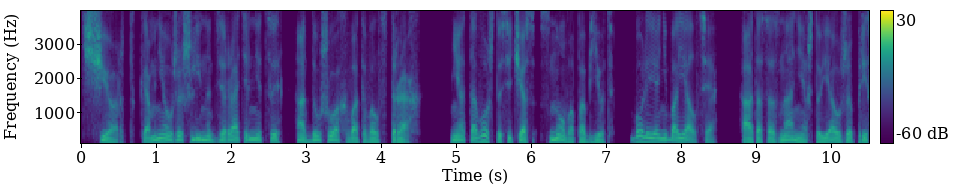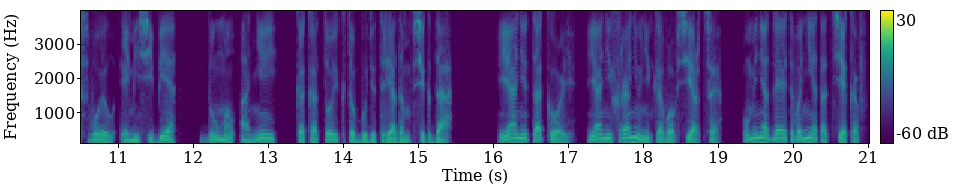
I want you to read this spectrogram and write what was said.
Черт, ко мне уже шли надзирательницы, а душу охватывал страх. Не от того, что сейчас снова побьют, боли я не боялся, а от осознания, что я уже присвоил Эми себе, думал о ней, как о той, кто будет рядом всегда. Я не такой, я не храню никого в сердце. У меня для этого нет отсеков.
